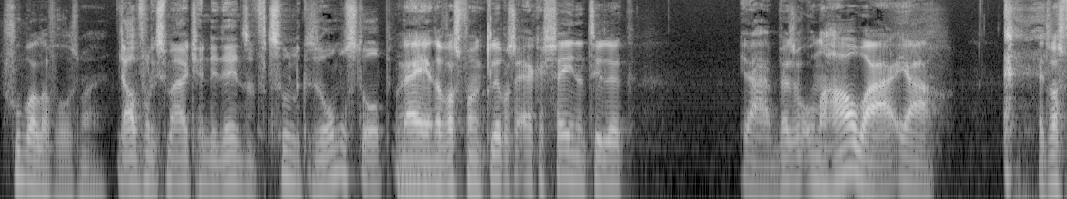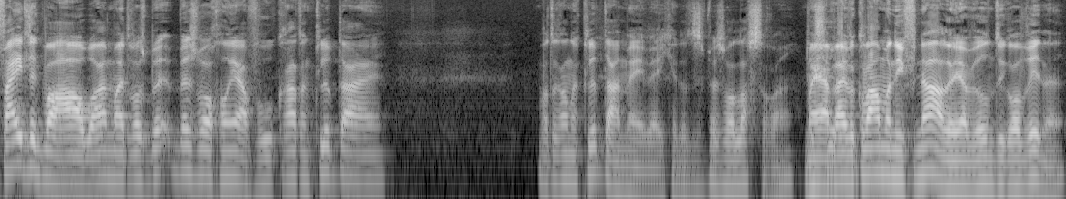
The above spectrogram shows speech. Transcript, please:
voetballen, volgens mij. Ja, volgens mij had je niet eens een fatsoenlijke zomerstop. Nee, en dat was voor een club als RKC natuurlijk ja, best wel onhaalbaar. Ja. het was feitelijk wel haalbaar, maar het was be- best wel gewoon, ja, voor hoe gaat een club daar... Wat kan een club daarmee, weet je? Dat is best wel lastig, hoor. Maar ja, wij kwamen in die finale. Ja, we wilden natuurlijk wel winnen.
